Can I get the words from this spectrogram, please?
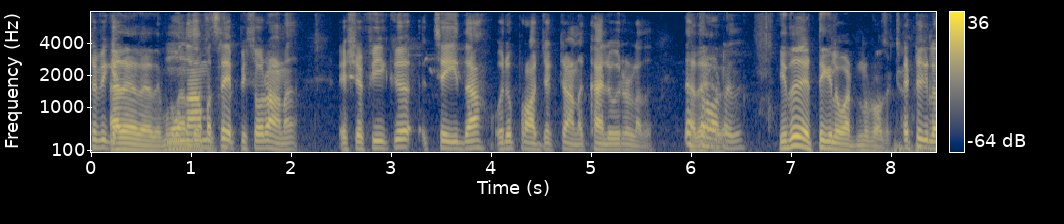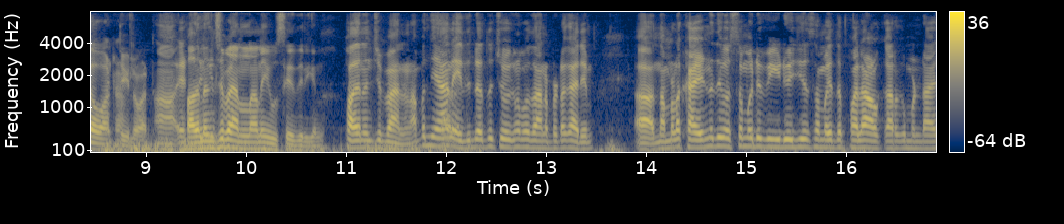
ഷഫീഖ്? അതെ അതെ അതെ. മൂന്നാമത്തെ എപ്പിസോഡാണ്. ഷഫീഖ് ചെയ്ത ഒരു പ്രോജക്റ്റാണ് കലൂരുള്ളത്. ഇത് എട്ട് കിലോ വാട്ടിന്റെ പ്രോജക്റ്റ് എട്ട് കിലോ വാട്ട് കിലോ വാട്ട് പതിനഞ്ച് പാനലാണ് യൂസ് ചെയ്തിരിക്കുന്നത്. പതിനഞ്ച് പാനലാണ്. അപ്പം ഞാൻ ഇതിന്റെ അകത്ത് ചോദിക്കുന്ന പ്രധാനപ്പെട്ട കാര്യം നമ്മൾ കഴിഞ്ഞ ദിവസം ഒരു വീഡിയോ ചെയ്ത സമയത്ത് പല ആൾക്കാർക്കും ഉണ്ടായ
